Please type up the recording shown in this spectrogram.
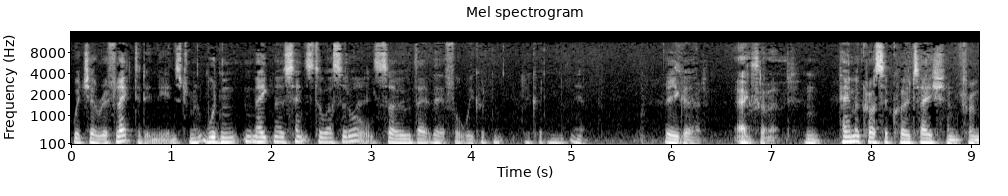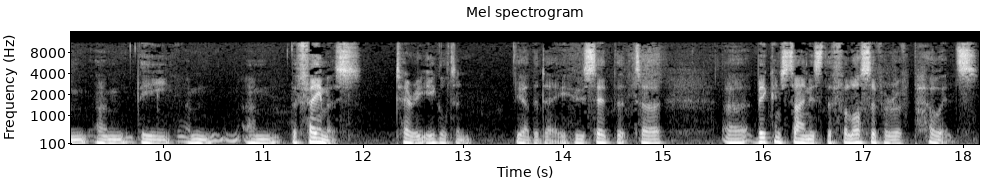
which are reflected in the instrument, wouldn't make no sense to us at all. So th- therefore, we couldn't, we couldn't. Yeah. There you go. Excellent. Came across a quotation from um, the um, um, the famous Terry Eagleton the other day, who said that uh, uh, Wittgenstein is the philosopher of poets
